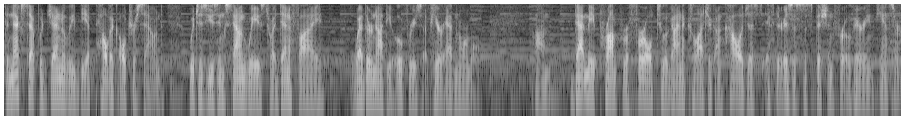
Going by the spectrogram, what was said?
the next step would generally be a pelvic ultrasound, which is using sound waves to identify whether or not the ovaries appear abnormal. Um, that may prompt referral to a gynecologic oncologist if there is a suspicion for ovarian cancer.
